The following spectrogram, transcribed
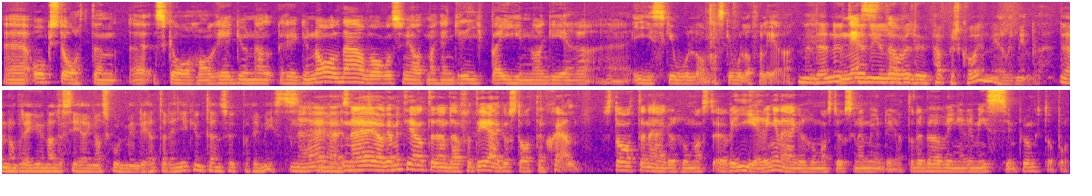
Eh, och staten eh, ska ha regional, regional närvaro som gör att man kan gripa in och agera eh, i skolor när skolor fallerar. Men den utredningen Nästa... la väl du i papperskorgen mer eller mindre? Den om regionalisering av skolmyndigheter, den gick ju inte ens ut på remiss. Nej, nej jag remitterar inte den där för det äger staten själv. Staten äger hur man regeringen äger hur man styr sina myndigheter. Det behöver vi inga remissynpunkter på.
